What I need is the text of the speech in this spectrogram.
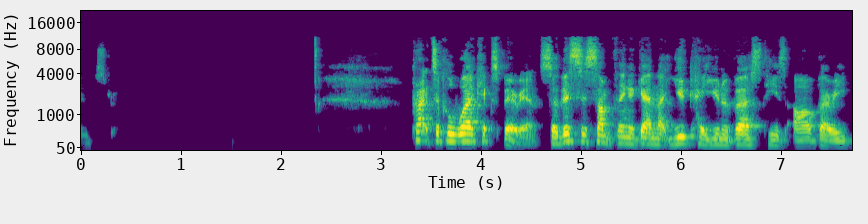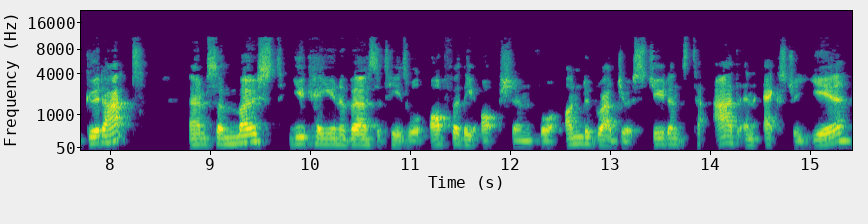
industry. Practical work experience. So this is something, again, that UK universities are very good at. Um, so most UK universities will offer the option for undergraduate students to add an extra year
